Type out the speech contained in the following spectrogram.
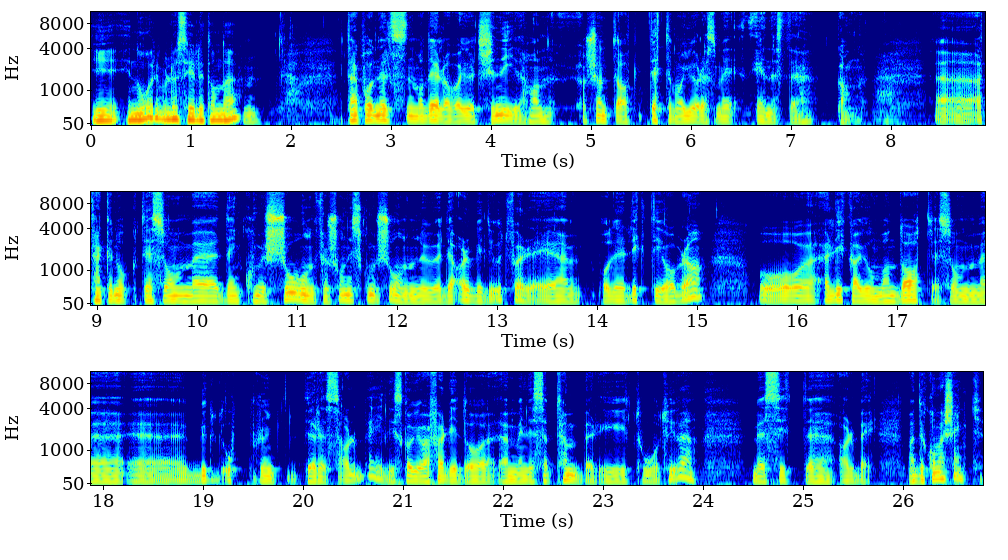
i, i nord. Vil du si litt om det? Mm. Tenk på Nelson Mandela var jo et geni. Han skjønte at dette må gjøres med eneste gang. Eh, jeg tenker nok det som eh, den kommisjonen, Forsoningskommisjonen det arbeidet de utfører, er både riktig og bra. Og jeg liker jo mandatet som er eh, bygd opp rundt deres arbeid. De skal jo være ferdig da, jeg mener i september i 2022 med sitt arbeid. Men det kommer sent.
